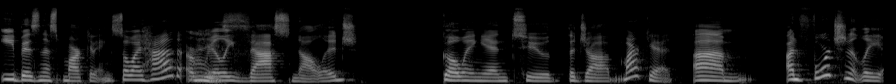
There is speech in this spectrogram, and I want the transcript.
e-business marketing. So I had a really vast knowledge going into the job market. Um, unfortunately,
